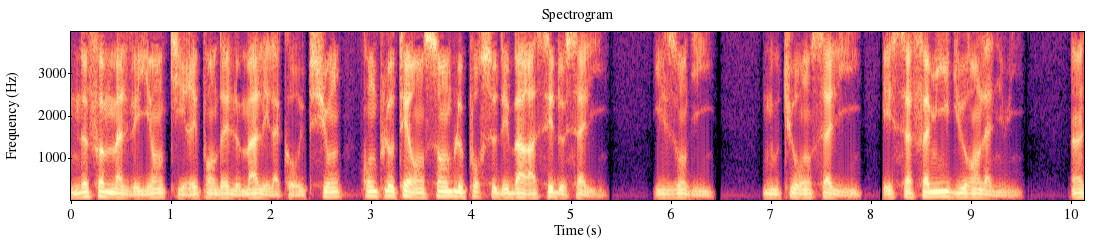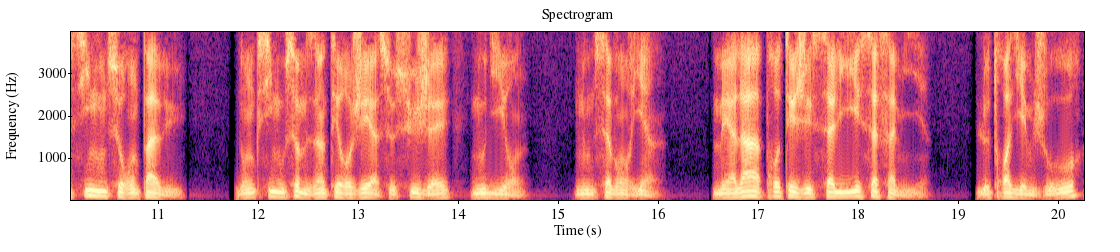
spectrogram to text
neuf hommes malveillants qui répandaient le mal et la corruption complotèrent ensemble pour se débarrasser de Sali. Ils ont dit, Nous tuerons Sali et sa famille durant la nuit. Ainsi nous ne serons pas vus. Donc si nous sommes interrogés à ce sujet, nous dirons, nous ne savons rien. Mais Allah a protégé Sali et sa famille. Le troisième jour,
